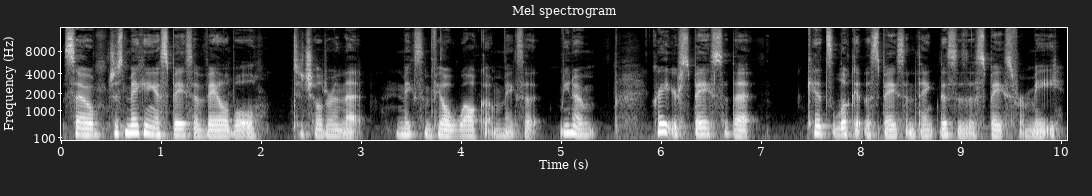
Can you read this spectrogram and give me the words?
so just making a space available to children that makes them feel welcome, makes it, you know, create your space so that kids look at the space and think this is a space for me,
